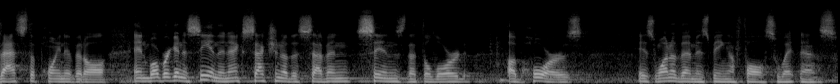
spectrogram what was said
That's the point of it all. And what we're going to see in the next section of the seven sins that the Lord abhors is one of them is being a false witness,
